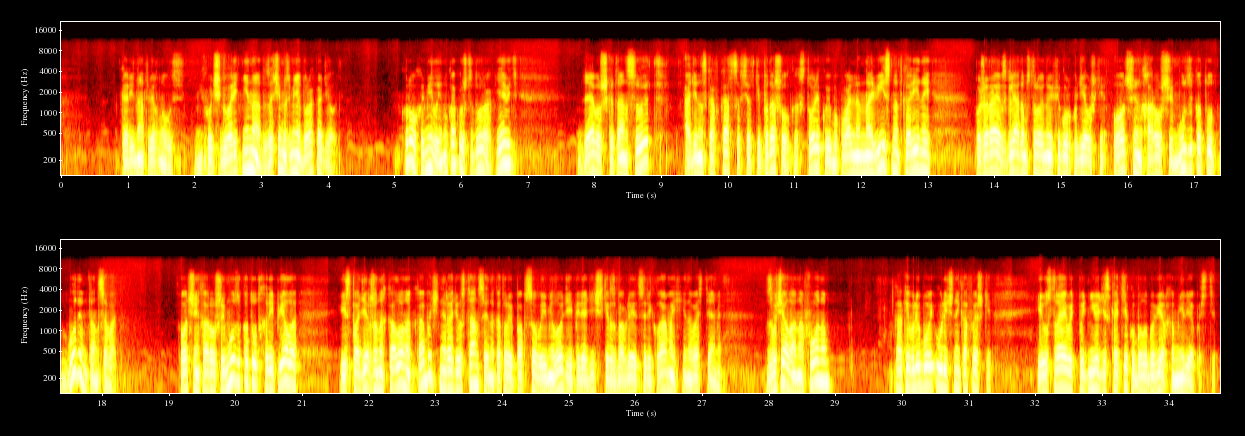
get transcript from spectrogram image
Карина отвернулась. «Не хочешь говорить, не надо. Зачем из меня дурака делать?» «Кроха, милый, ну какой же ты дурак? Я ведь...» Девушка танцует. Один из кавказцев все-таки подошел к их столику и буквально навис над Кариной, пожирая взглядом стройную фигурку девушки. «Очень хорошая музыка тут. Будем танцевать?» «Очень хорошая музыка тут» хрипела из подержанных колонок обычной радиостанции, на которой попсовые мелодии периодически разбавляются рекламой и новостями. Звучала она фоном, как и в любой уличной кафешке, и устраивать под нее дискотеку было бы верхом нелепости.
